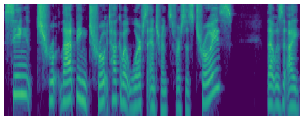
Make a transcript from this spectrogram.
seeing Tro- that being Troi, talk about Worf's entrance versus Troi's, that was I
